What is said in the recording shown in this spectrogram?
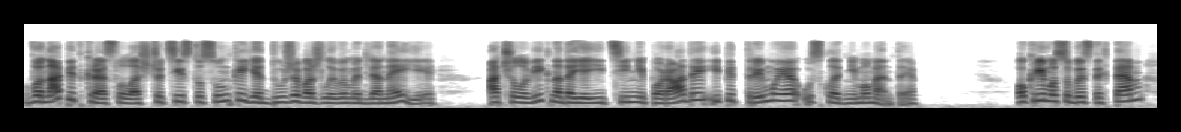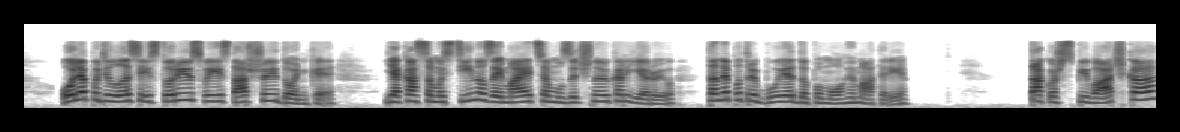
вона підкреслила, що ці стосунки є дуже важливими для неї, а чоловік надає їй цінні поради і підтримує у складні моменти. Окрім особистих тем, Оля поділилася історією своєї старшої доньки, яка самостійно займається музичною кар'єрою та не потребує допомоги матері. Також співачка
